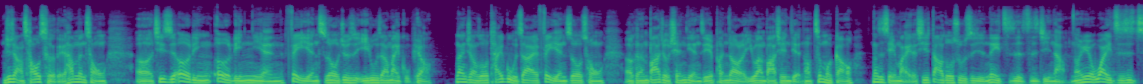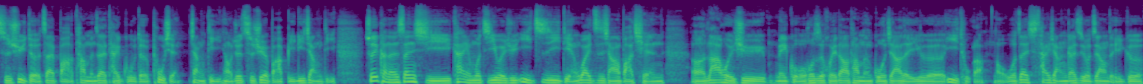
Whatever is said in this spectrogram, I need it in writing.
你就讲超扯的，他们从呃，其实二零二零年肺炎之后，就是一路在卖股票。那你讲说台股在肺炎之后从，呃可能八九千点直接喷到了一万八千点，然后这么高，那是谁买的？其实大多数是内资的资金啊。然后因为外资是持续的在把他们在台股的曝险降低，然后就持续的把比例降低，所以可能升息看有没有机会去抑制一点外资想要把钱呃拉回去美国或者回到他们国家的一个意图了。哦，我在猜想应该是有这样的一个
